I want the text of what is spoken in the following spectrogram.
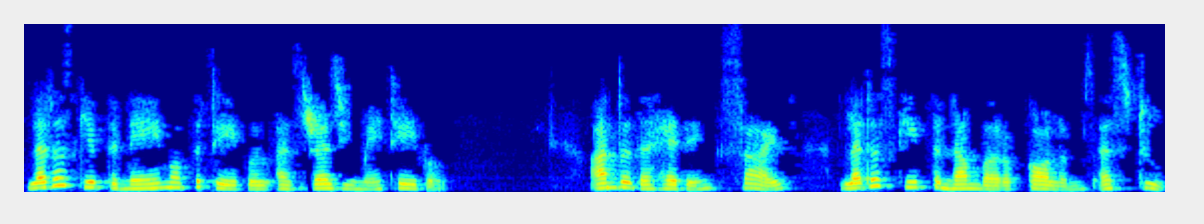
let us give the name of the table as Resume Table. Under the heading Size, let us keep the number of columns as 2.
